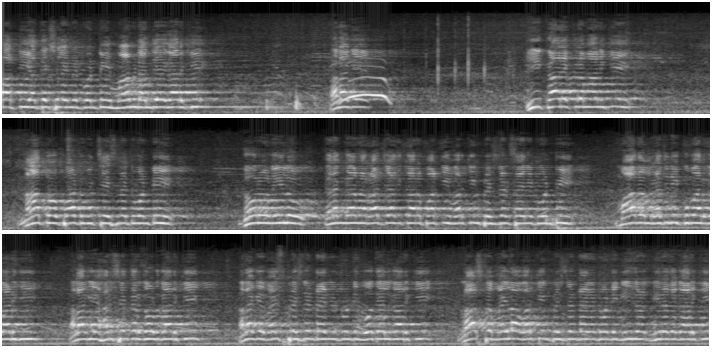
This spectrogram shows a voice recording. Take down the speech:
పార్టీ అధ్యక్షులైనటువంటి మామిడి అంజయ్య గారికి అలాగే ఈ కార్యక్రమానికి నాతో పాటు విచ్చేసినటువంటి గౌరవనీయులు తెలంగాణ రాజ్యాధికార పార్టీ వర్కింగ్ ప్రెసిడెంట్స్ అయినటువంటి మాధం రజనీ కుమార్ గారికి అలాగే హరిశంకర్ గౌడ్ గారికి అలాగే వైస్ ప్రెసిడెంట్ అయినటువంటి ఓదేల్ గారికి రాష్ట్ర మహిళా వర్కింగ్ ప్రెసిడెంట్ అయినటువంటి నీర- నీరజ గారికి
